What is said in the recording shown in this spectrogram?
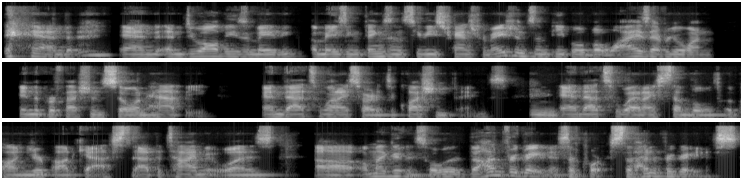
and and and do all these amazing amazing things and see these transformations in people but why is everyone in the profession so unhappy? And that's when i started to question things. Mm. and that's when i stumbled upon your podcast. At the time it was uh, oh my goodness well the hunt for greatness of course the hunt for greatness.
